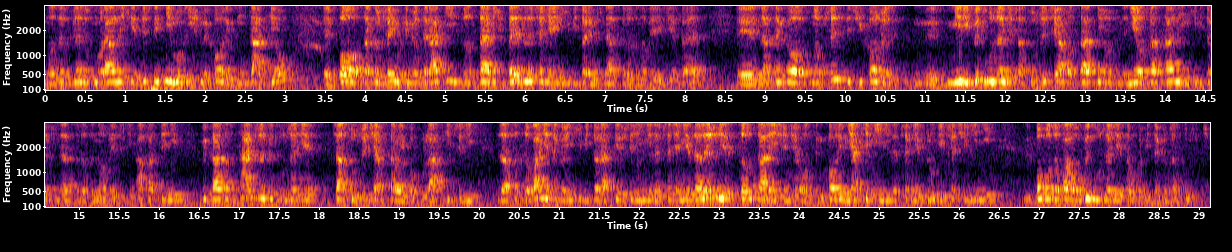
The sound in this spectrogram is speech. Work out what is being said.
no ze względów moralnych i etycznych nie mogliśmy chorych z mutacją y, po zakończeniu chemioterapii zostawić bez leczenia inhibitorem kinazy tyrozynowej EGFR. E, dlatego no, wszyscy ci chorzy mieli wydłużenie czasu życia. Ostatnio nieodwracalny inhibitor kinazy tyrozynowej, czyli afatynib, wykazał także wydłużenie czasu życia w całej populacji, czyli zastosowanie tego inhibitora w pierwszej linii leczenia, niezależnie co dalej się działo z tym chorym, jakie mieli leczenie w drugiej, trzeciej linii, powodowało wydłużenie całkowitego czasu życia.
